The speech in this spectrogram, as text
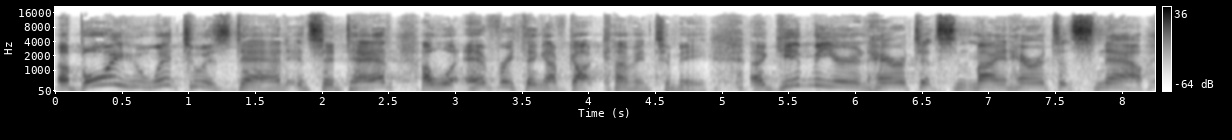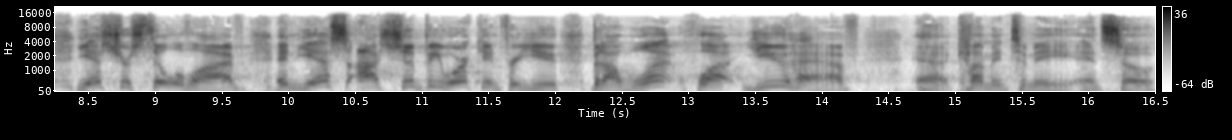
A boy who went to his dad and said, Dad, I want everything I've got coming to me. Uh, give me your inheritance, my inheritance now. Yes, you're still alive. And yes, I should be working for you, but I want what you have uh, coming to me. And so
